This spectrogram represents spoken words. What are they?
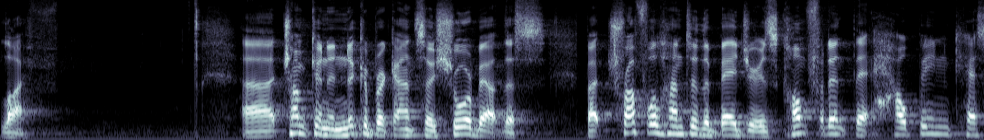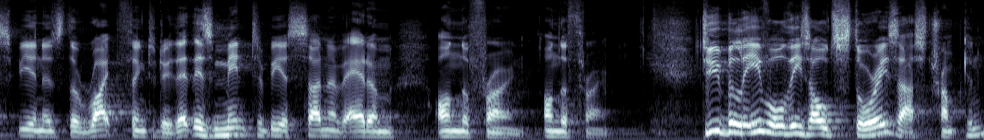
life. Uh, Trumpkin and Nikabrik aren't so sure about this, but Truffle Hunter the Badger is confident that helping Caspian is the right thing to do, that there's meant to be a son of Adam on the throne. On the throne. Do you believe all these old stories? asked Trumpkin.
